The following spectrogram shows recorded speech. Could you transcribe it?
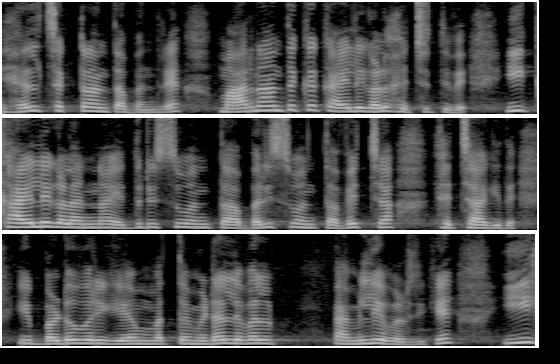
ಹೆಲ್ತ್ ಸೆಕ್ಟರ್ ಅಂತ ಬಂದರೆ ಮಾರಣಾಂತಿಕ ಕಾಯಿಲೆಗಳು ಹೆಚ್ಚುತ್ತಿವೆ. ಈ ಕಾಯಿಲೆಗಳನ್ನು ಎದುರಿಸುವಂಥ ಭರಿಸುವಂಥ ವೆಚ್ಚ ಹೆಚ್ಚಾಗಿದೆ. ಈ ಬಡವರಿಗೆ ಮತ್ತು ಮಿಡಲ್ ಲೆವೆಲ್ ಫ್ಯಾಮಿಲಿಯವರಿಗೆ ಈ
